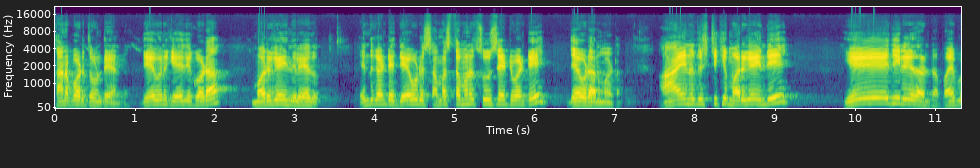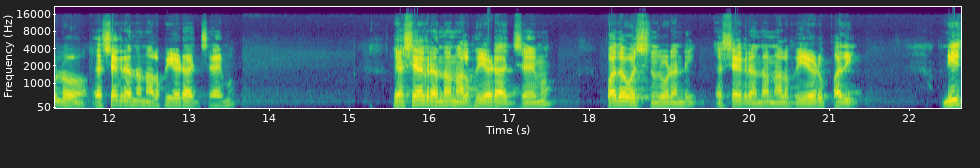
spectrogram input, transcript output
కనపడుతూ ఉంటాయంట. దేవునికి ఏది కూడా మరుగైంది లేదు. ఎందుకంటే దేవుడు సమస్తమును చూసేటువంటి దేవుడు అనమాట ఆయన దృష్టికి మరుగైంది ఏది లేదంట. బైబిల్లో యశగ్రంథం నలభై ఏడో అధ్యాయము. యశగ్రంథం నలభై ఏడో అధ్యాయము. పదో వచ్చిన చూడండి. యశగ్రంథం నలభై ఏడు పది. నీ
